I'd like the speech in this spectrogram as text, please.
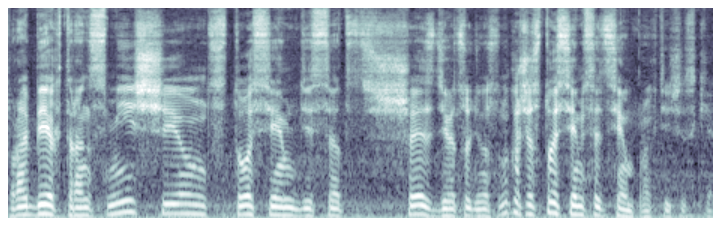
пробег трансмиссион 176 990, ну, короче, 177 практически.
